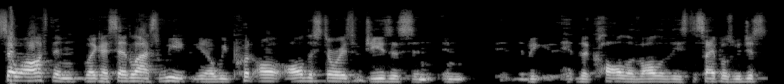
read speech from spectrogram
so often, like I said last week, you know, we put all, all the stories of Jesus in the, the call of all of these disciples. We just,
